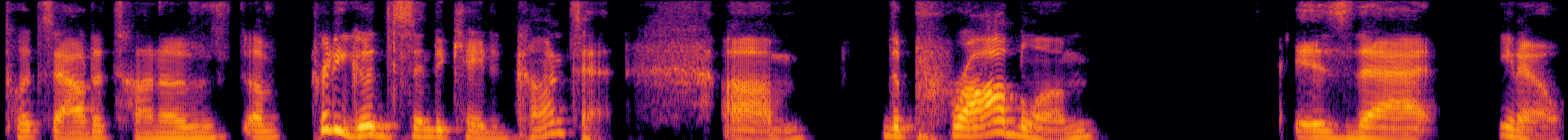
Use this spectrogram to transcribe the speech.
puts out a ton of, of pretty good syndicated content. Um, the problem is that, you know,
